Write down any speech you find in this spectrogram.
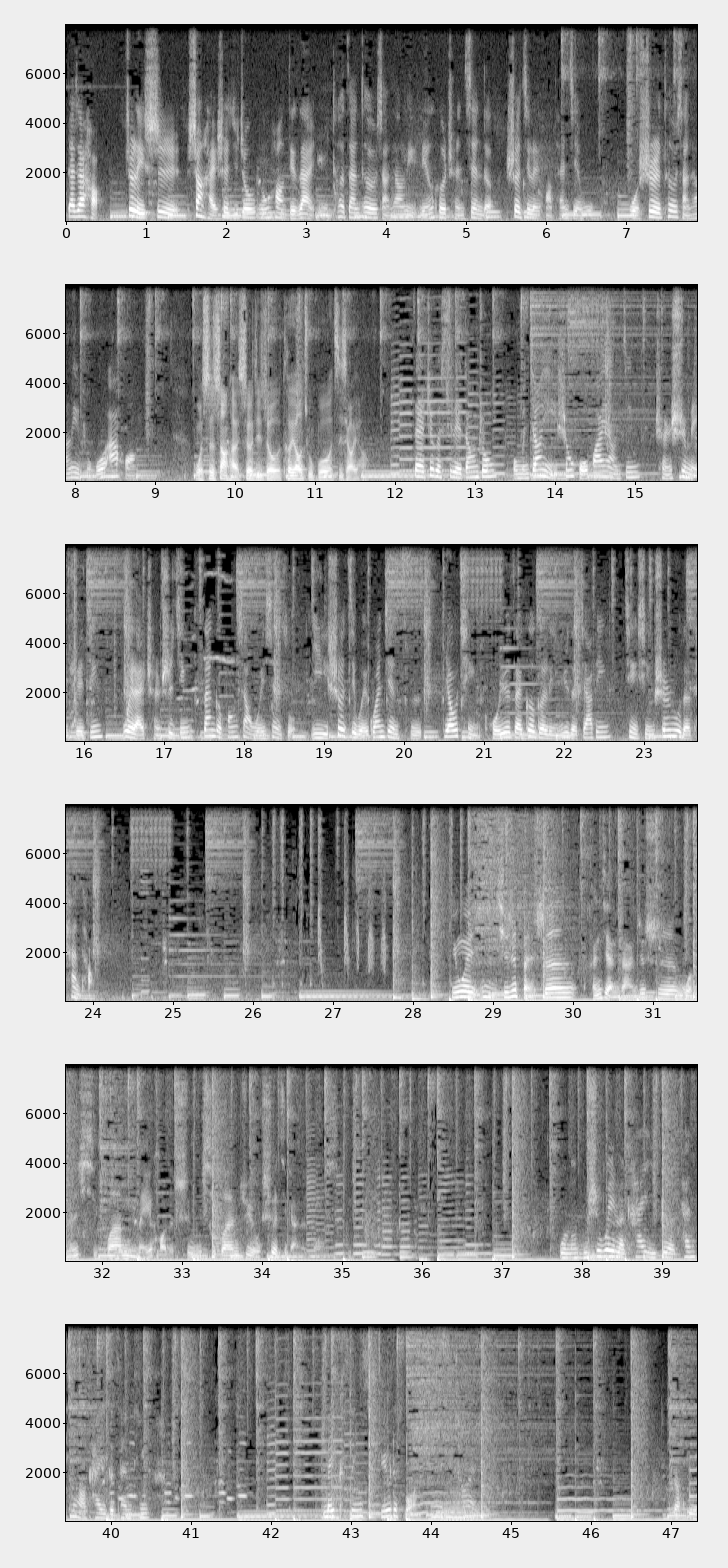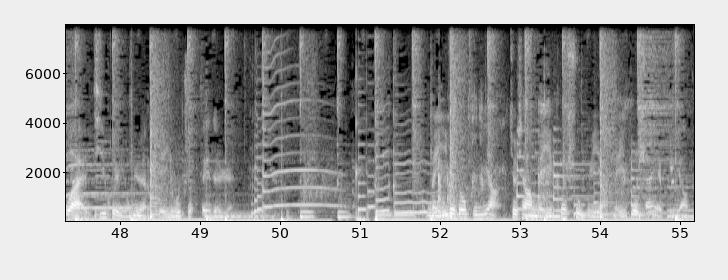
大家好，这里是上海设计周农行 Design 与特赞特有想象力联合呈现的设计类访谈节目，我是特有想象力主播阿黄，我是上海设计周特邀主播纪晓阳。在这个系列当中，我们将以生活花样精、城市美学精、未来城市精三个方向为线索，以设计为关键词，邀请活跃在各个领域的嘉宾进行深入的探讨。因为其实本身很简单，就是我们喜欢美好的事物，喜欢具有设计感的东西。我们不是为了开一个餐厅而开一个餐厅，make things beautiful in time。在户外，机会永远给有准备的人。每一个都不一样，就像每一棵树不一样，每一座山也不一样。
